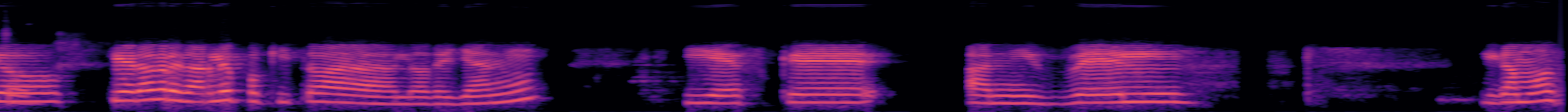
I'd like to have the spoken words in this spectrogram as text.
Yo quiero agregarle poquito a lo de Yanni, y es que a nivel, digamos,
